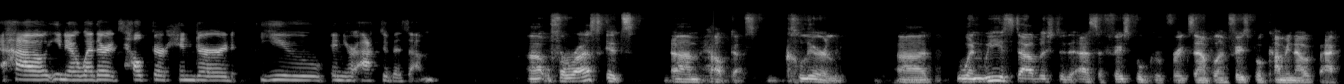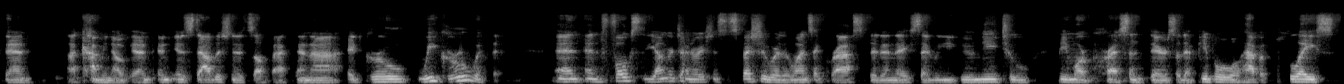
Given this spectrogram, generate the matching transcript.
how, you know, whether it's helped or hindered you in your activism. Uh, for us, it's um, helped us clearly uh, when we established it as a Facebook group, for example, and Facebook coming out back then, uh, coming out and, and, establishing itself back then, uh, it grew. We grew with it, and and folks, the younger generations, especially, were the ones that grasped it, and they said, "We you need to be more present there, so that people will have a place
